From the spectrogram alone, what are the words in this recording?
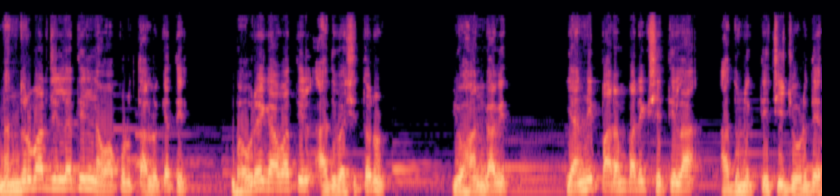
नंदुरबार जिल्ह्यातील नवापूर तालुक्यातील भवरे गावातील आदिवासी तरुण योहान गावित यांनी पारंपरिक शेतीला आधुनिकतेची जोड देत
